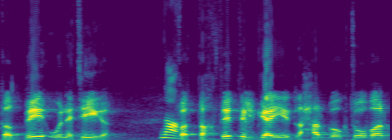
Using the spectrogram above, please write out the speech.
تطبيق ونتيجة. نعم. فالتخطيط الجيد لحرب أكتوبر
